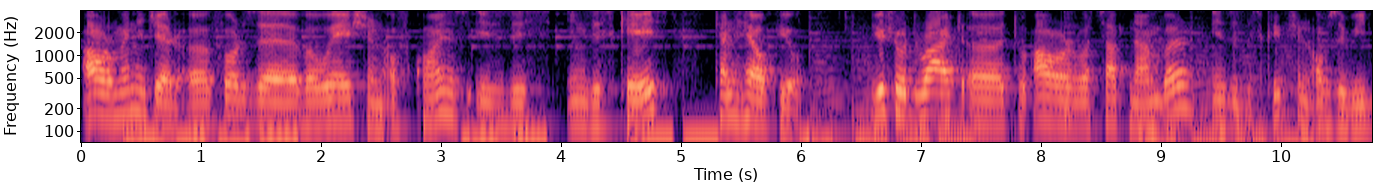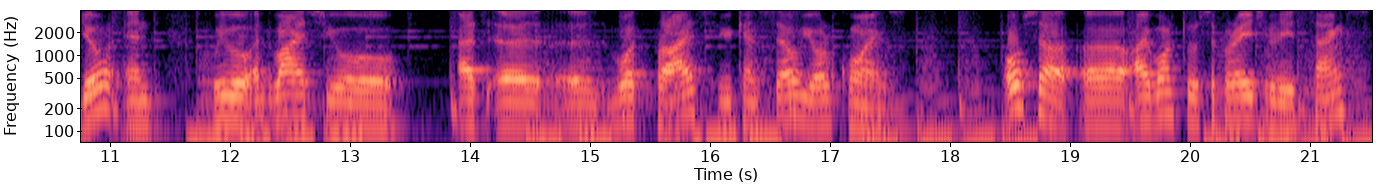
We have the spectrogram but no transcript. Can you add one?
Our manager uh, for the valuation of coins is this in this case can help you. You should write uh, to our whatsapp number in the description of the video and we will advise you at uh, uh, what price you can sell your coins. Also, uh, I want to separately thanks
